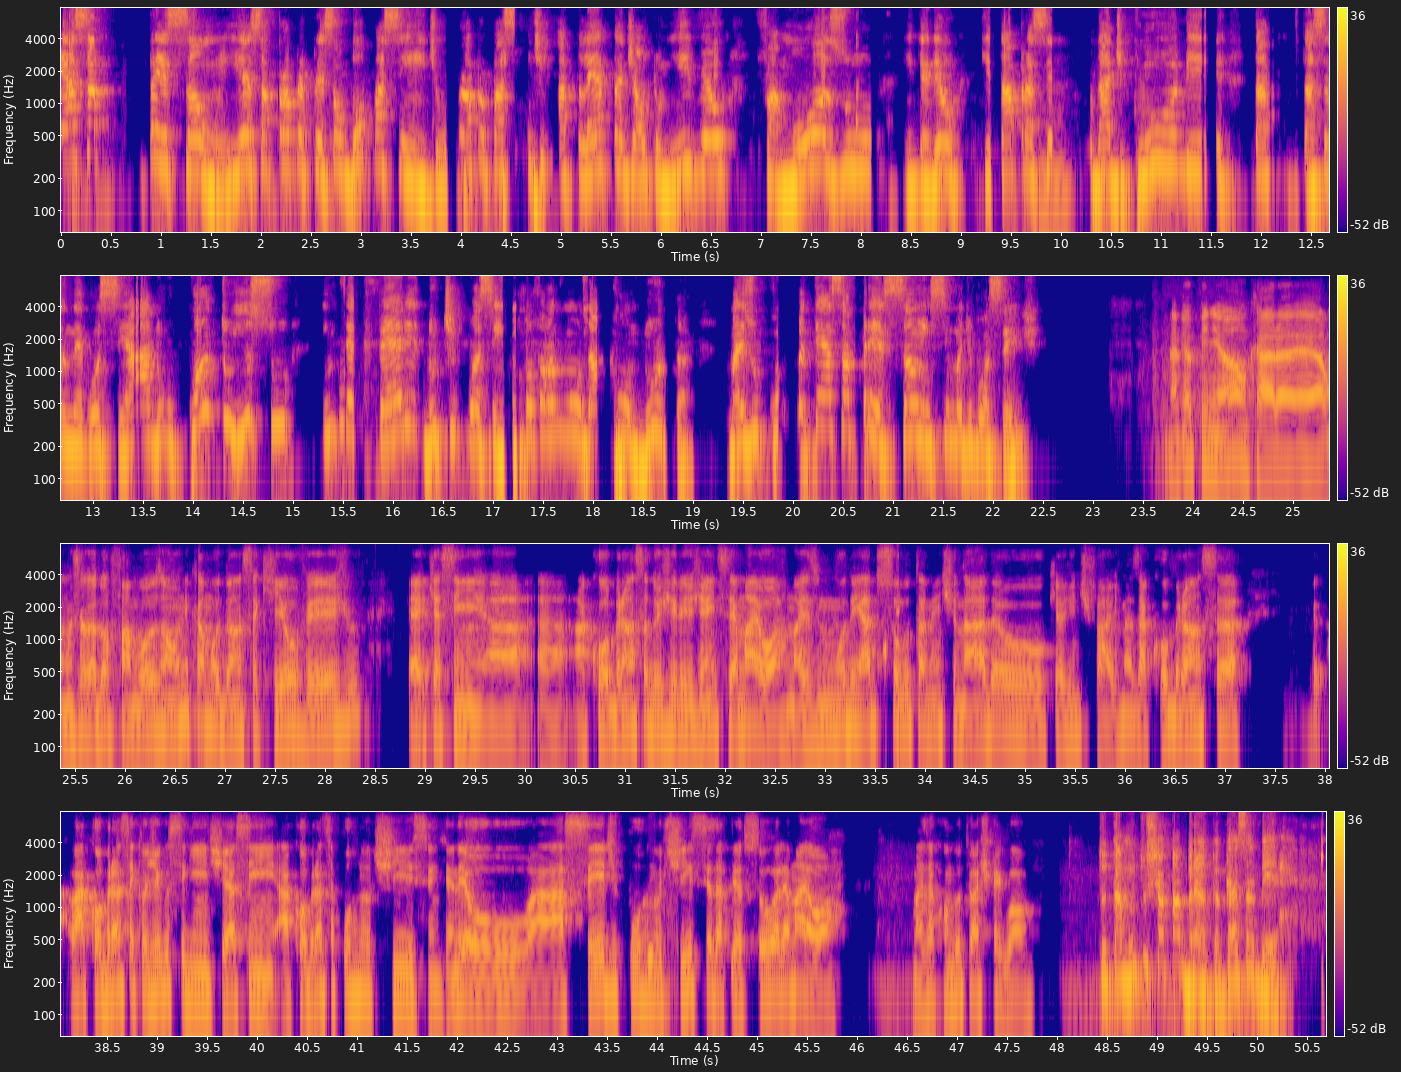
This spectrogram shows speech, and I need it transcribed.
essa pressão e essa própria pressão do paciente, o próprio paciente atleta de alto nível, famoso, entendeu? Que está para ser uhum. mudar de clube, está tá sendo negociado, o quanto isso interfere do tipo assim, não estou falando mudar a conduta, mas o quanto tem essa pressão em cima de vocês? Na minha opinião, cara, é um jogador famoso, a única mudança que eu vejo é que assim a, a, a, cobrança dos dirigentes é maior, mas não muda em absolutamente nada o, o, que a gente faz. Mas a cobrança, a cobrança que eu digo o seguinte, é assim, a cobrança por notícia, entendeu? O, a, a sede por notícia da pessoa é maior, mas a conduta eu acho que é igual. Tu tá muito chapa branca, eu quero saber.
